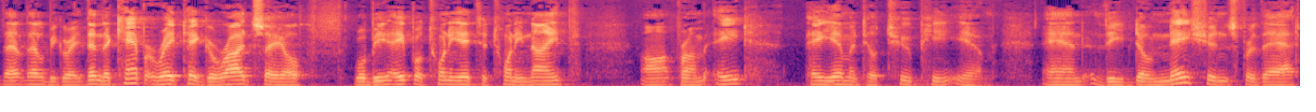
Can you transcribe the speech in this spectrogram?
that, that'll be great. Then the Camp at Rete garage sale will be April 28th to 29th uh, from 8 a.m. until 2 p.m. And the donations for that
